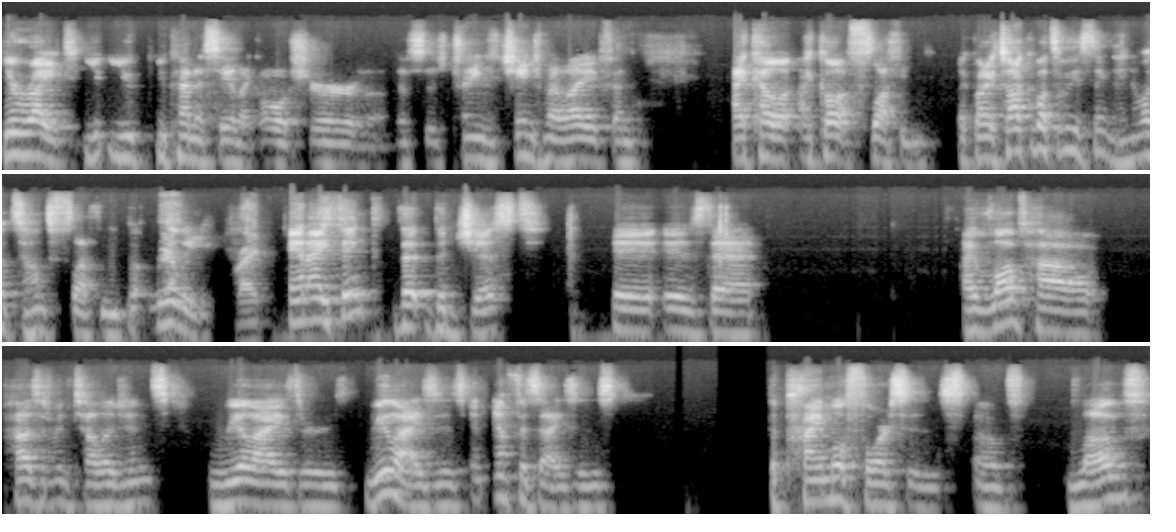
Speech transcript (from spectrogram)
you're right. You you, you kind of say like, oh sure, this has changed changed my life, and I call it I call it fluffy. Like when I talk about some of these things, I know it sounds fluffy, but really, yeah, right. And I think that the gist is, is that I love how positive intelligence realizes realizes and emphasizes the primal forces of love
